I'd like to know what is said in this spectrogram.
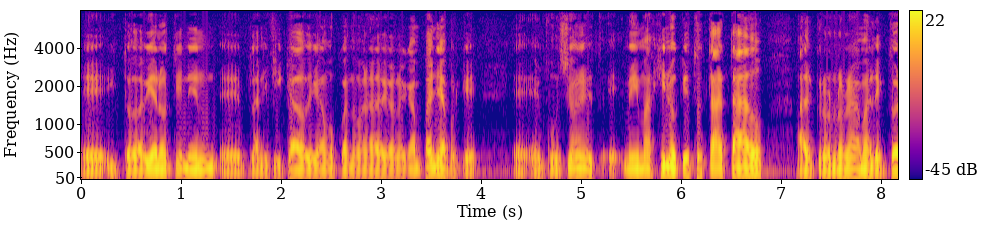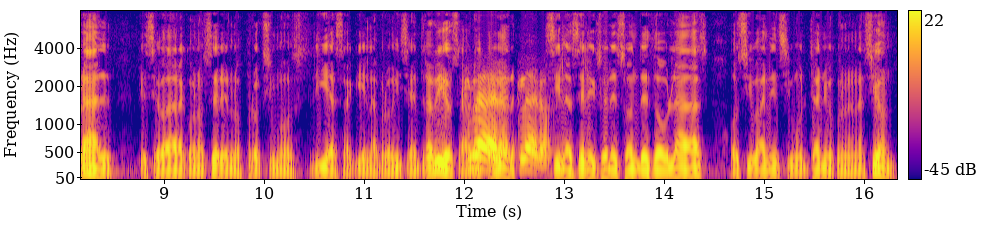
eh, y todavía no tienen eh, planificado, digamos, cuándo van a largar la campaña, porque en función, me imagino que esto está atado al cronograma electoral que se va a dar a conocer en los próximos días aquí en la provincia de Entre Ríos. Habrá que ver si las elecciones son desdobladas o si van en simultáneo con la nación.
